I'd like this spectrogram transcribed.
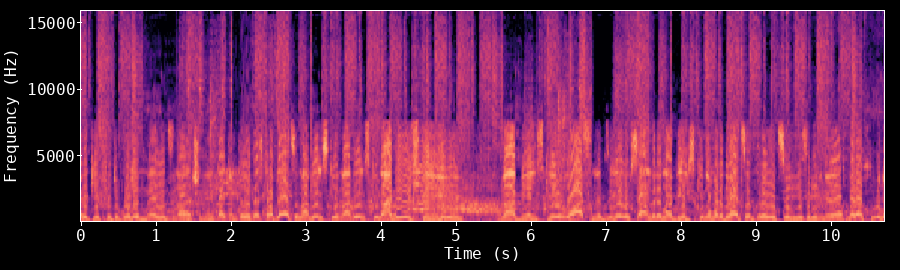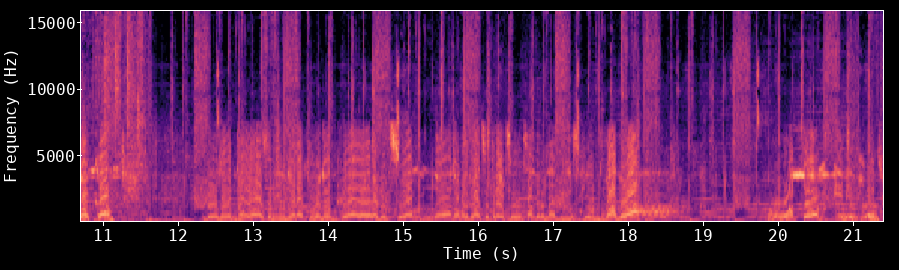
який в протоколі не відзначений. Так інколи теж трапляється Набільський, Набільський, Набільський! Набільський, власне, дві Олександр Набільський, номер 23, зрівнює рахунок. Друзі, Вікторія зрівнює рахунок, Робиться робить це е, номер 23, Олександр Набільський, 2-2. Ну от і відповідь.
